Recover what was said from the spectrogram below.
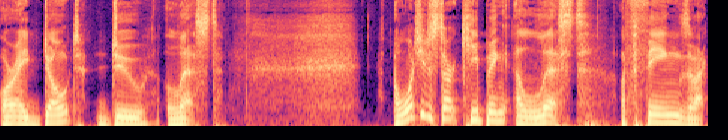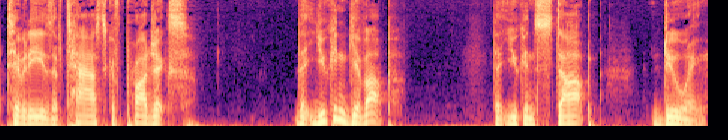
or a don't do list. I want you to start keeping a list of things, of activities, of tasks, of projects that you can give up, that you can stop doing.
